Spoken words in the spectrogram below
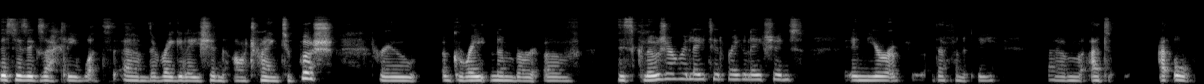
this is exactly what um, the regulation are trying to push through a great number of disclosure related regulations in Europe, definitely um, at, at all,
